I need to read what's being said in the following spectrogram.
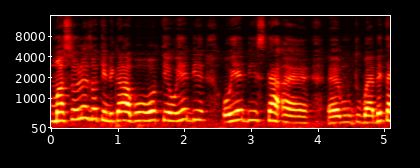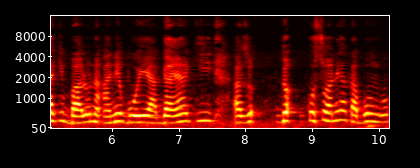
masolo ezokende kaka bo oh, te oyebi oyebi star eh, eh, motu babetaki balo na ane boye agayaki kosoane kaka bongo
